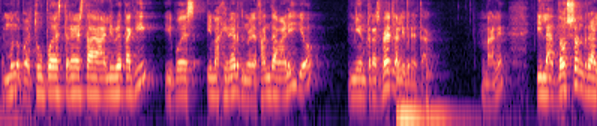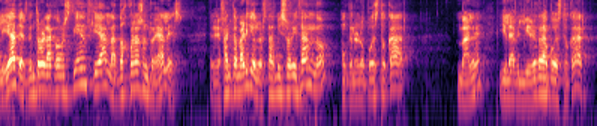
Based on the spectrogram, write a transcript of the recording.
El mundo, pues tú puedes tener esta libreta aquí y puedes imaginarte un elefante amarillo mientras ves la libreta, ¿vale? Y las dos son realidades. Dentro de la conciencia, las dos cosas son reales. El elefante amarillo lo estás visualizando, aunque no lo puedes tocar, ¿vale? Y la libreta la puedes tocar.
